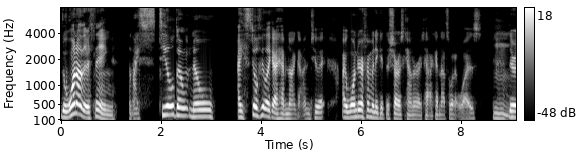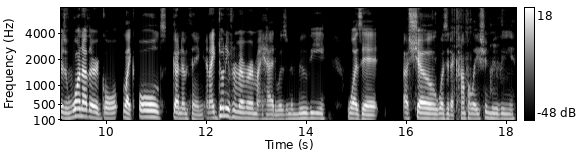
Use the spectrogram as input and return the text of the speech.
The one other thing, and I still don't know. I still feel like I have not gotten to it. I wonder if I'm going to get the Char's counterattack, and that's what it was. Mhm. There's one other goal, like old Gundam thing, and I don't even remember in my head. Was in a movie? Was it a show? Was it a compilation movie?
